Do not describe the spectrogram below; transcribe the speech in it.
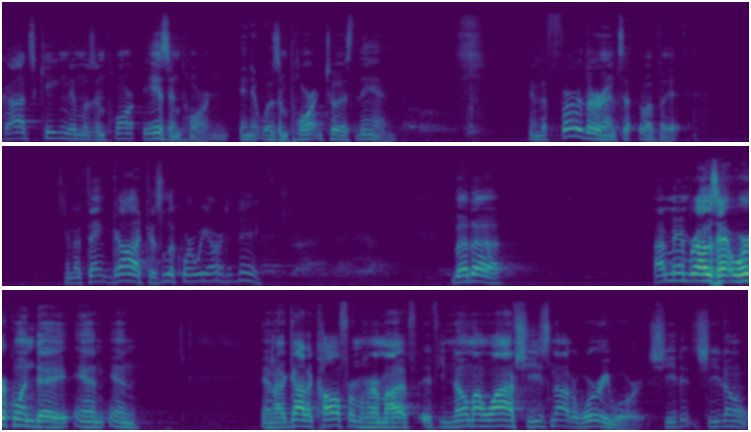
God's kingdom was important, is important, and it was important to us then. And the furtherance of it. And I thank God because look where we are today. But uh, I remember I was at work one day and and and I got a call from her. My, if you know my wife, she's not a worrywart. She she don't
